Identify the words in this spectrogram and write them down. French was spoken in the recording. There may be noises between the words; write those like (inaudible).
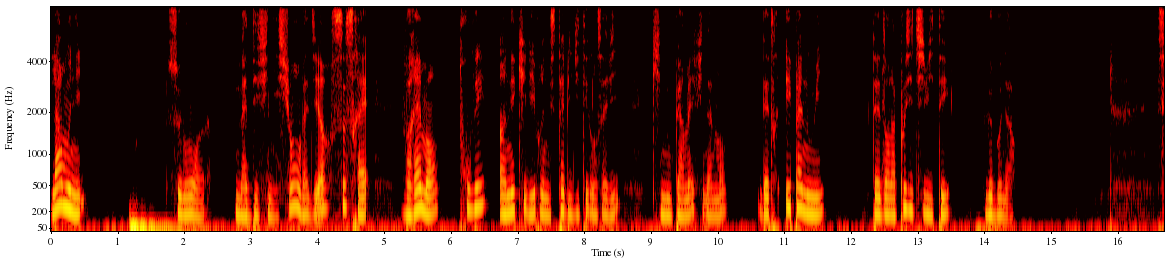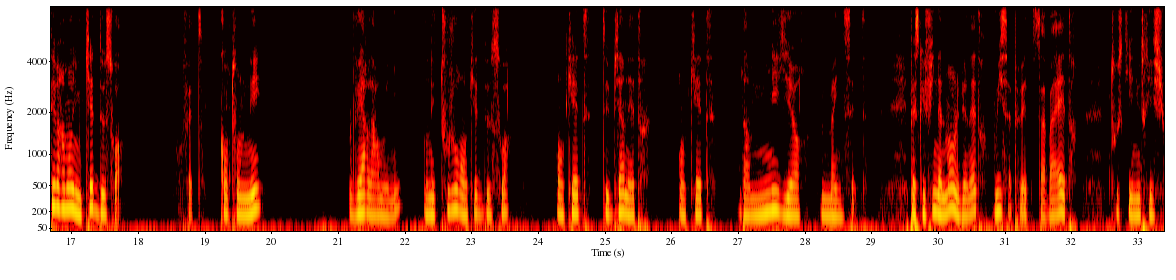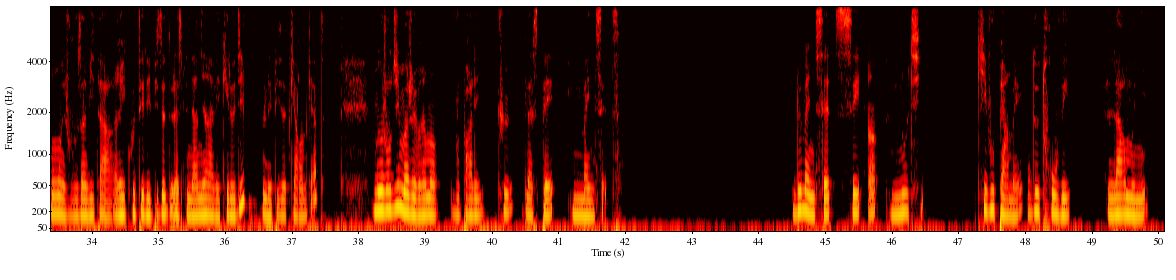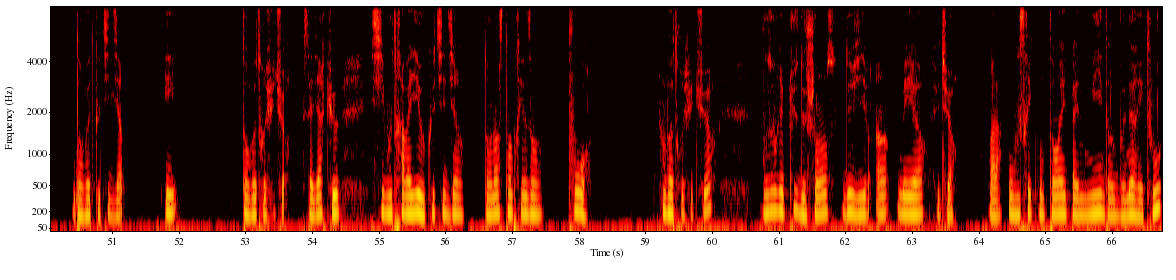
L'harmonie, selon euh, ma définition, on va dire, ce serait vraiment trouver un équilibre, une stabilité dans sa vie qui nous permet finalement d'être épanoui, d'être dans la positivité, le bonheur. C'est vraiment une quête de soi fait. Quand on est vers l'harmonie, on est toujours en quête de soi, en quête de bien-être, en quête d'un meilleur mindset. Parce que finalement, le bien-être, oui, ça peut être, ça va être tout ce qui est nutrition, et je vous invite à réécouter l'épisode de la semaine dernière avec Elodie, l'épisode 44. Mais aujourd'hui, moi, je vais vraiment vous parler que de l'aspect mindset. Le mindset, c'est un outil qui vous permet de trouver l'harmonie dans votre quotidien et dans votre futur. C'est-à-dire que si vous travaillez au quotidien, dans l'instant présent, pour votre futur, vous aurez plus de chances de vivre un meilleur futur. Voilà, où vous serez content, épanoui, dans le bonheur et tout.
